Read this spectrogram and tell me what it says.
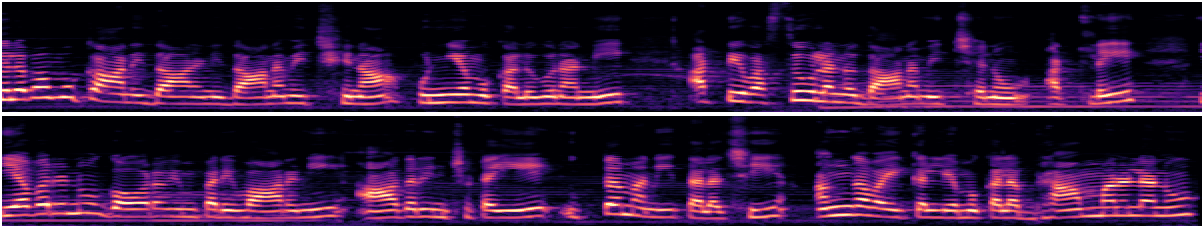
సులభము కాని దానిని దానమిచ్చిన పుణ్యము కలుగునని అట్టి వస్తువులను దానమిచ్చెను. అట్లే ఎవరునూ గౌరవింపని వారిని ఆదరించుటయే యుక్తమని తలచి అంగవైకల్యము కల బ్రాహ్మణులను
